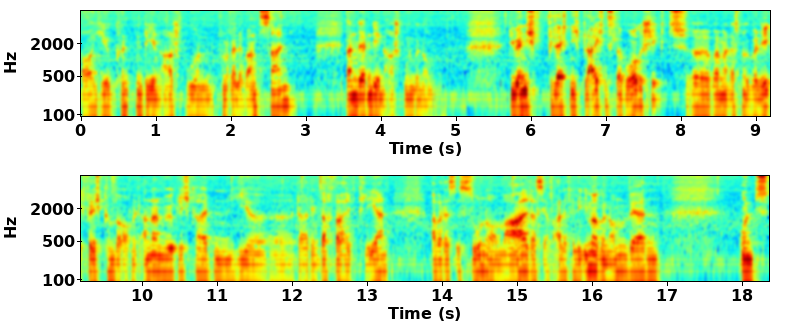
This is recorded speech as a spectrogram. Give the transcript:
oh, hier könnten DNA-Spuren von Relevanz sein, dann werden DNA-Spuren genommen. Die werden nicht, vielleicht nicht gleich ins Labor geschickt, äh, weil man erstmal überlegt, vielleicht können wir auch mit anderen Möglichkeiten hier äh, da den Sachverhalt klären. Aber das ist so normal, dass sie auf alle Fälle immer genommen werden. Und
